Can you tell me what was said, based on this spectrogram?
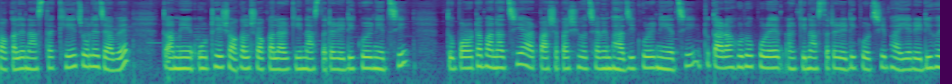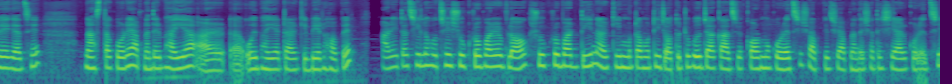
সকালে নাস্তা খেয়ে চলে যাবে। তো আমি উঠে সকাল সকাল আর কি নাস্তাটা রেডি করে নিচ্ছি। তো পরোটা বানাচ্ছি আর পাশাপাশি হচ্ছে আমি ভাজি করে নিয়েছি। একটু তাড়াহুড়ো করে আর কি নাস্তাটা রেডি করছি, ভাইয়া রেডি হয়ে গেছে। নাস্তা করে আপনাদের ভাইয়া আর ওই ভাইয়াটা আর কি বের হবে। আর এটা ছিল হচ্ছে শুক্রবারের ব্লগ শুক্রবার দিন আর কি মোটামুটি যতটুকু যা কাজ কর্ম করেছি সব কিছু আপনাদের সাথে শেয়ার করেছি।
